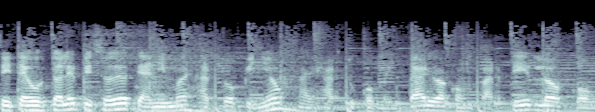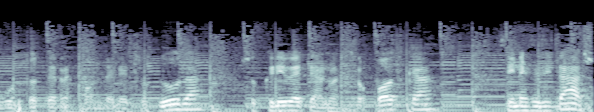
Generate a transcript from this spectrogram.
Si te gustó el episodio te animo a dejar tu opinión, a dejar tu comentario, a compartirlo, con gusto te responderé tus dudas, suscríbete a nuestro podcast. Si necesitas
